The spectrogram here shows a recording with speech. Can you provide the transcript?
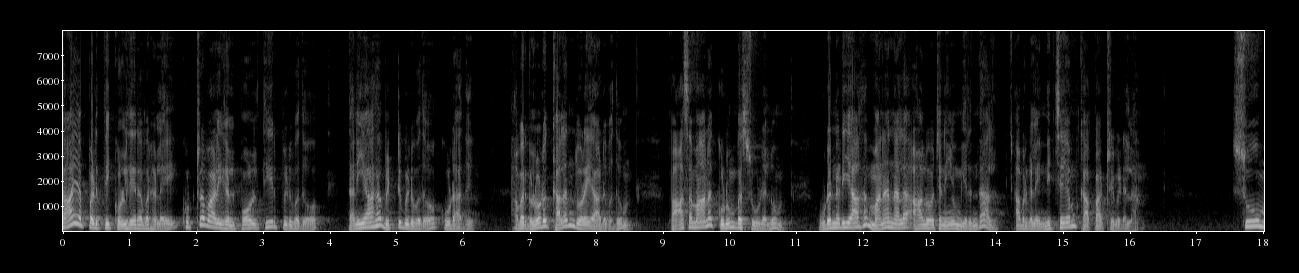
காயப்படுத்திக் கொள்கிறவர்களை குற்றவாளிகள் போல் தீர்ப்பிடுவதோ தனியாக விட்டுவிடுவதோ கூடாது. அவர்களோடு கலந்துரையாடுவதும் பாசமான குடும்ப சூழலும் உடனடியாக மனநல ஆலோசனையும் இருந்தால் அவர்களை நிச்சயம் காப்பாற்றிவிடலாம். சூம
